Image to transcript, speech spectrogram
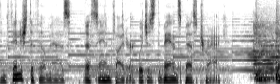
and finished the film as The Sandfighter, which is the band's best track.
